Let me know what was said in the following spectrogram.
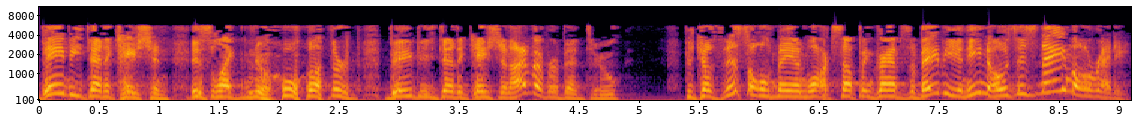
baby dedication is like no other baby dedication I've ever been to. Because this old man walks up and grabs the baby and he knows his name already.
